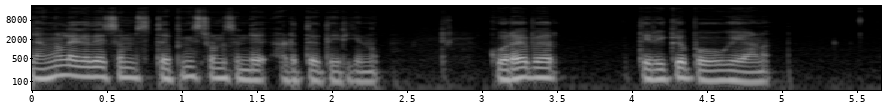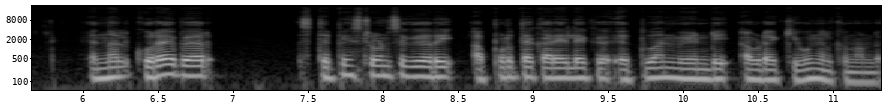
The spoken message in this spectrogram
ഞങ്ങൾ ഏകദേശം സ്റ്റെപ്പിംഗ് സ്റ്റോൺസിന്റെ അടുത്തെത്തിയിരിക്കുന്നു. കുറേ പേർ തിരികെ പോവുകയാണ്. എന്നാൽ കുറേ പേർ സ്റ്റെപ്പിംഗ് സ്റ്റോൺസ് കയറി അപ്പുറത്തെ കരയിലേക്ക് എത്തുവാൻ വേണ്ടി അവിടെ ക്യൂ നിൽക്കുന്നുണ്ട്.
